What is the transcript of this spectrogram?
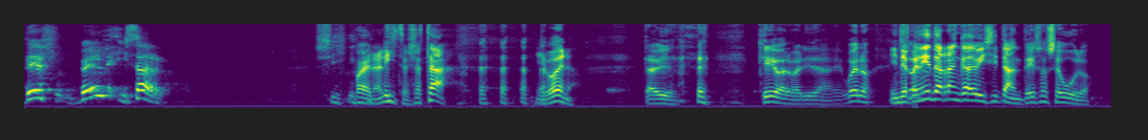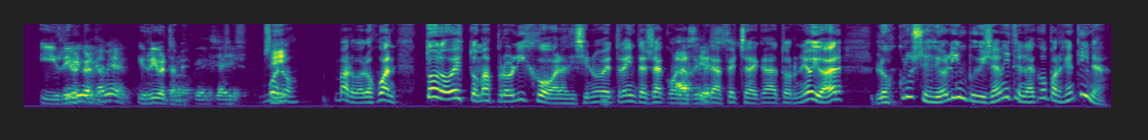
Def, Bell y Sar. Sí, Bueno, listo, ya está. Y bueno, está bien. Qué barbaridad. eh. Bueno, Independiente arranca de visitante, eso seguro. y Y River, también. también. Y River también. Sí. Bueno, bárbaro, Juan. Todo esto más prolijo a las 19.30 ya con la primera es. fecha de cada torneo. Y va a haber los cruces de Olimpo y Villamitre en la Copa Argentina.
